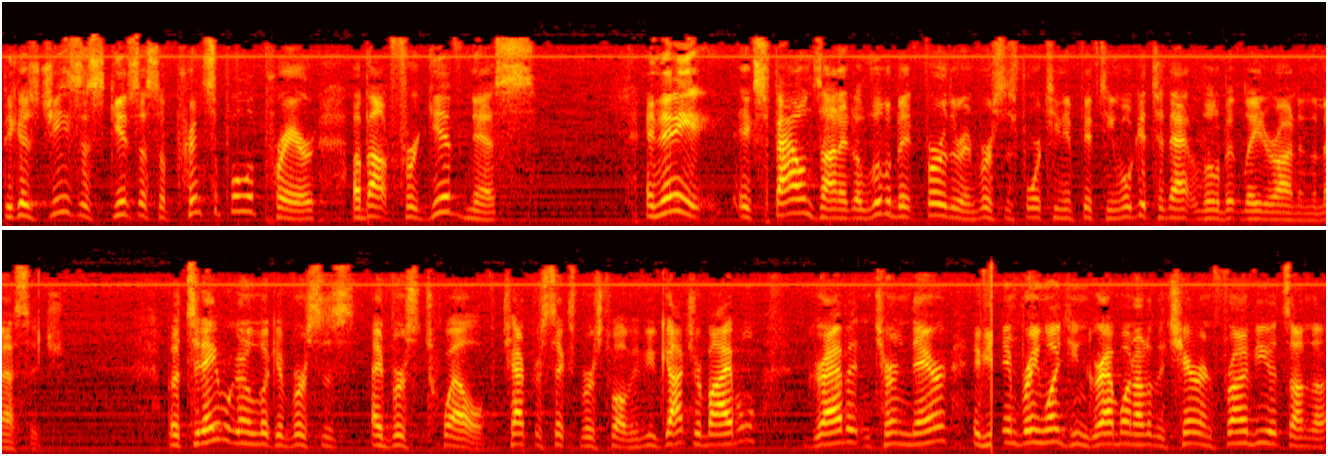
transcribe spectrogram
Because Jesus gives us a principle of prayer about forgiveness and then he expounds on it a little bit further in verses 14 and 15. We'll get to that a little bit later on in the message. But today we're going to look at verses at verse 12, chapter 6, verse 12. If you've got your Bible, grab it and turn there. If you didn't bring one, you can grab one out of the chair in front of you. It's on the,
